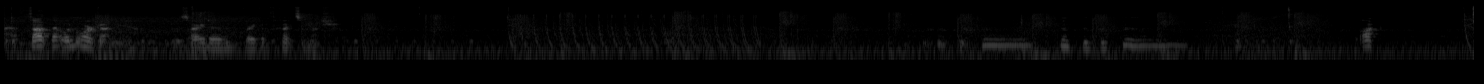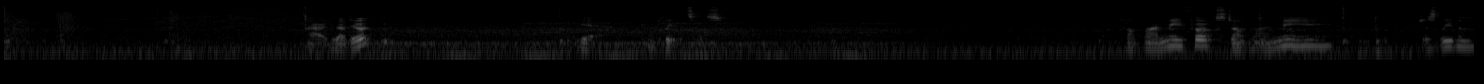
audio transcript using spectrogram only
I thought that wouldn't work on you. Sorry to break up the fight so much. Mm-hmm. Lock. Alright, did that do it? Yeah, complete it says. Don't mind me, folks, don't mind me. Just leaving.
